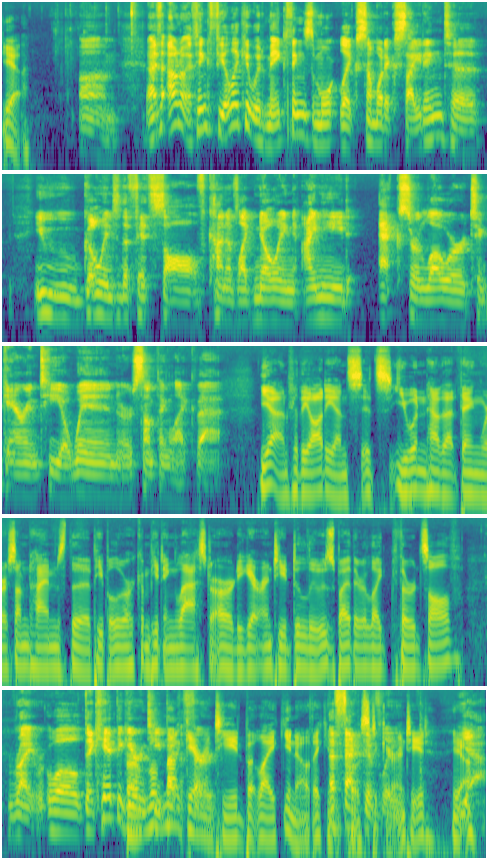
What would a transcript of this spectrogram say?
Yeah. Um, I, th- I don't know. I think feel like it would make things more like somewhat exciting to you go into the fifth solve, kind of like knowing I need X or lower to guarantee a win or something like that. Yeah, and for the audience, it's you wouldn't have that thing where sometimes the people who are competing last are already guaranteed to lose by their like third solve. Right. Well, they can't be Or, well, guaranteed by not the third. guaranteed, but like you know they can close to guaranteed. Yeah. Yeah.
